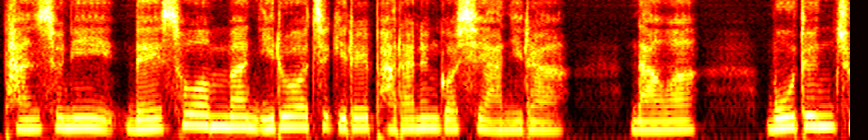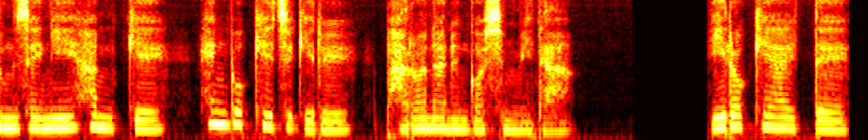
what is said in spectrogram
단순히 내 소원만 이루어지기를 바라는 것이 아니라 나와 모든 중생이 함께 행복해지기를 발언하는 것입니다. 이렇게 할 때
